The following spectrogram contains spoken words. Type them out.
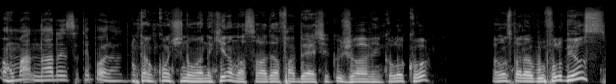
arrumar nada nessa temporada. Então, continuando aqui na nossa ordem alfabética que o jovem colocou, vamos para o Buffalo Bills.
